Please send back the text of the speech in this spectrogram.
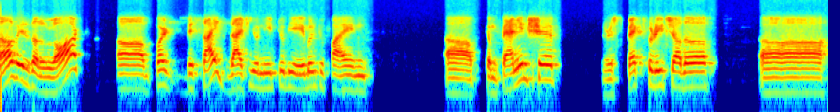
love is a lot, uh, but besides that, you need to be able to find uh, companionship, respect for each other, uh,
